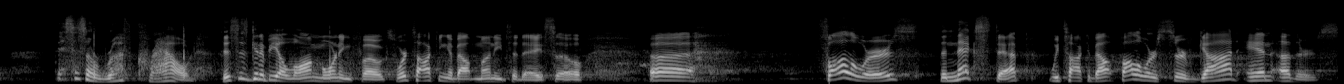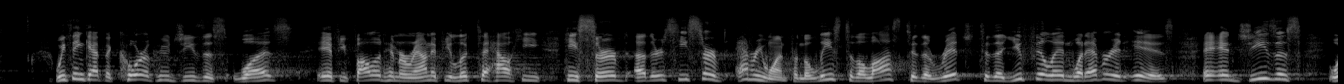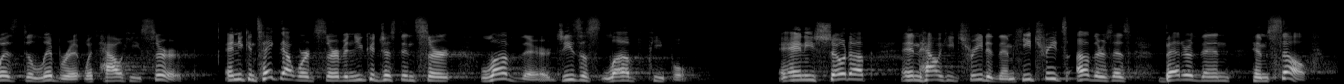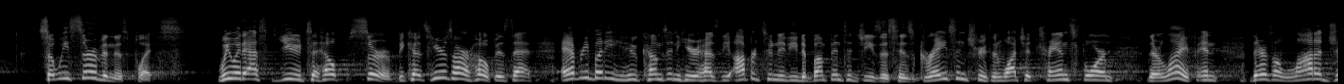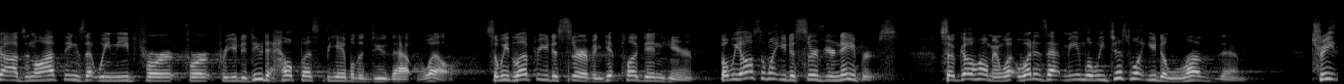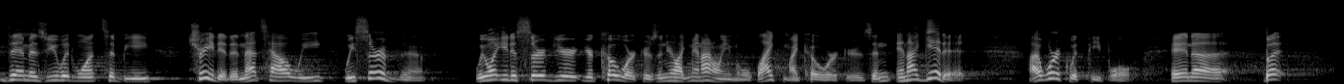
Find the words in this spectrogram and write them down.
This is a rough crowd. This is going to be a long morning, folks. We're talking about money today. So, uh, followers, the next step we talked about, followers serve God and others. We think at the core of who Jesus was, if you followed him around, if you look to how he, he served others, he served everyone from the least to the lost to the rich to the you fill in whatever it is. And Jesus was deliberate with how he served. And you can take that word serve and you could just insert love there. Jesus loved people. And he showed up in how he treated them. He treats others as better than himself. So we serve in this place. We would ask you to help serve because here's our hope is that everybody who comes in here has the opportunity to bump into Jesus, his grace and truth, and watch it transform their life. And there's a lot of jobs and a lot of things that we need for, for, for you to do to help us be able to do that well. So we'd love for you to serve and get plugged in here. But we also want you to serve your neighbors. So go home. And what, what does that mean? Well, we just want you to love them, treat them as you would want to be treated. And that's how we, we serve them. We want you to serve your, your coworkers, and you're like, man, I don't even like my coworkers, and, and I get it. I work with people. And uh, but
